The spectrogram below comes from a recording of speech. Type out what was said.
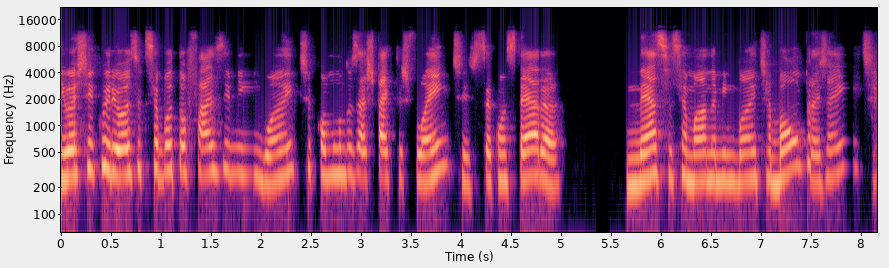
E eu achei curioso que você botou fase minguante como um dos aspectos fluentes. Você considera nessa semana minguante é bom para gente?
